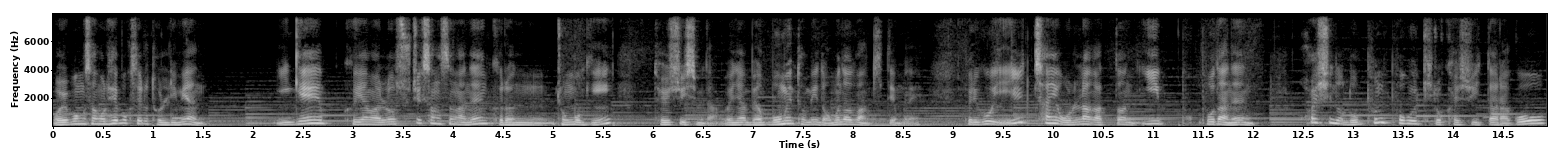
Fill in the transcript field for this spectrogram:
월봉상으로 회복세로 돌리면 이게 그야말로 수직 상승하는 그런 종목이 될 수 있습니다. 왜냐하면 모멘텀이 너무나도 많기 때문에. 그리고 1차에 올라갔던 이 폭보다는 훨씬 더 높은 폭을 기록할 수 있다라고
